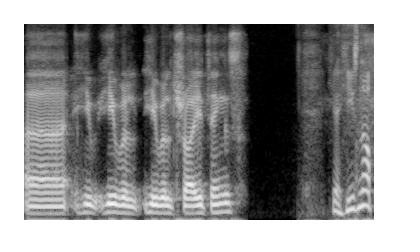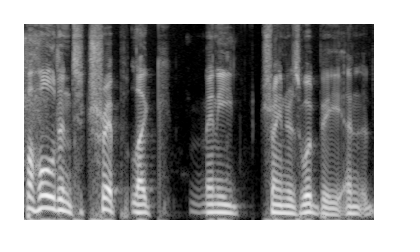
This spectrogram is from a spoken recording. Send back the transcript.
Uh, he he will he will try things. Yeah, he's not beholden to trip like many trainers would be, and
